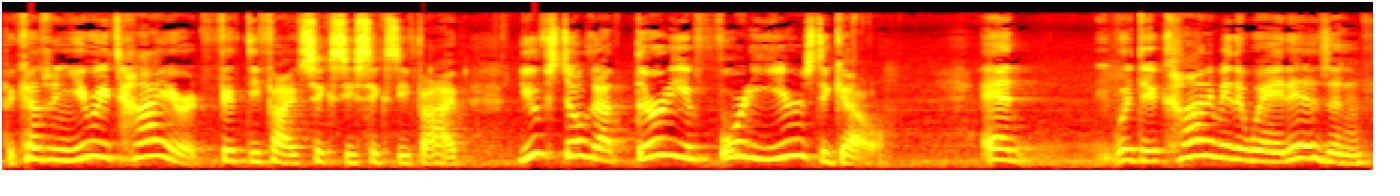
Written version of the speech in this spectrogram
Because when you retire at 55, 60, 65, you've still got 30 or 40 years to go. And with the economy the way it is and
